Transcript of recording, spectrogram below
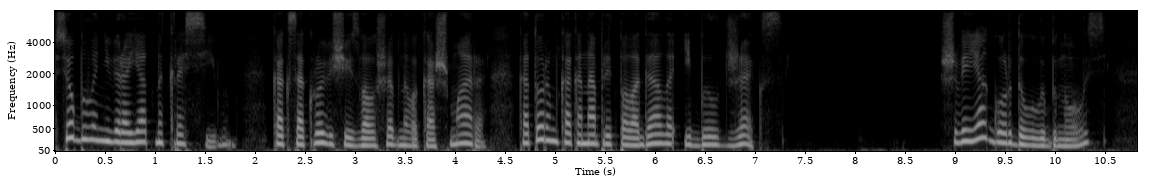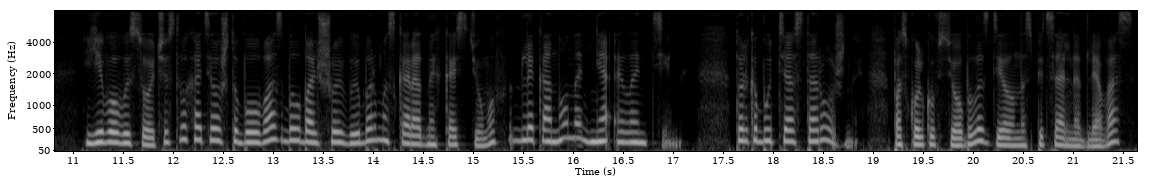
Все было невероятно красивым, как сокровище из волшебного кошмара, которым, как она предполагала, и был Джекс. Швея гордо улыбнулась. «Его высочество хотел, чтобы у вас был большой выбор маскарадных костюмов для канона Дня Элантины. Только будьте осторожны, поскольку все было сделано специально для вас,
